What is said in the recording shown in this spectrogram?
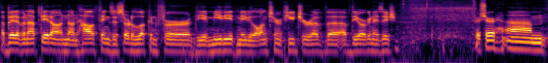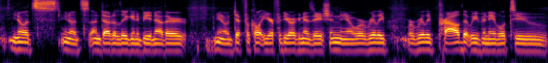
a bit of an update on, on how things are sort of looking for the immediate, maybe long term future of, uh, of the organization? For sure. Um, you know, it's you know it's undoubtedly going to be another you know difficult year for the organization. You know, we're really we're really proud that we've been able to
